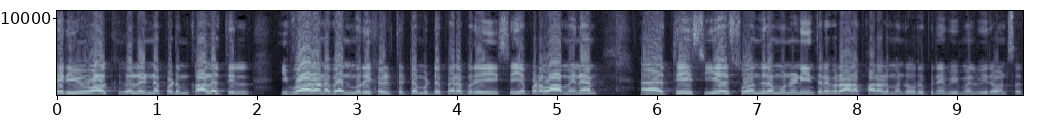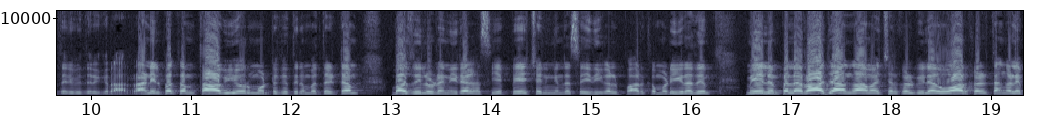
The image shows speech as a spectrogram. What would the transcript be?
தெரிவு வாக்குகள் எண்ணப்படும் காலத்தில் இவ்வாறான வன்முறைகள் திட்டமிட்டு பரப்புரை செய்யப்படலாம் என தேசிய சுதந்திர முன்னணியின் தலைவரான பாராளுமன்ற உறுப்பினர் விமல் வீரவன்ச தெரிவித்திருக்கிறார். ரணில் பக்கம் தாவியோர் மொட்டுக்கு திரும்ப திட்டம் பசிலுடன் இரகசிய பேச்சு என்கின்ற செய்திகள் பார்க்க முடிகிறது. மேலும் பல ராஜாங்க அமைச்சர்கள் விலகுவார்கள் தங்களை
